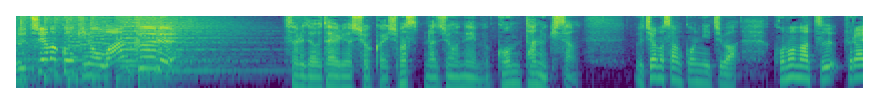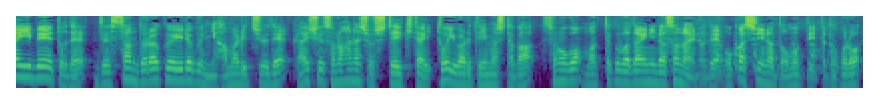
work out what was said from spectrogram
内山昂輝のワンクールそれではお便りを紹介します。ラジオネーム、ゴンタヌキさん。内山さん、こんにちは。この夏、プライベートで絶賛ドラクエ11にハマり中で、来週その話をしていきたいと言われていましたが、その後、全く話題に出さないので、おかしいなと思っていたところ、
